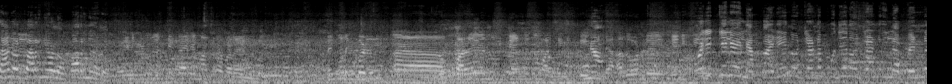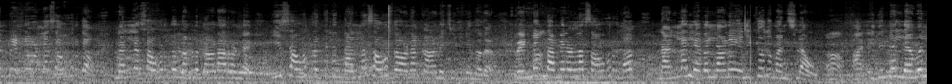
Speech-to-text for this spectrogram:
താങ്കൾ പറഞ്ഞോളൂ പറഞ്ഞോളൂ. നിങ്ങളിപ്പോഴും പഴയ നൂറ്റാണ്ടിന് വട്ടി കിട്ടിയിട്ടില്ല അതുകൊണ്ട് എനിക്ക് ഒരിക്കലും ഇല്ല. പഴയ നൂറ്റാണ്ടും പുതിയ നൂറ്റാണ്ടും ഇല്ല. പെണ്ണും പെണ്ണും ഉള്ള സൗഹൃദം നല്ല സൗഹൃദം നമ്മൾ കാണാറുണ്ട് ഈ സൗഹൃദത്തിൽ നല്ല സൗഹൃദമാണ് കാണിച്ചിരിക്കുന്നത് പെണ്ണും തമ്മിലുള്ള സൗഹൃദം നല്ല ലെവലിലാണ് എനിക്കത് മനസ്സിലാവും. ഇതിന്റെ ലെവൽ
